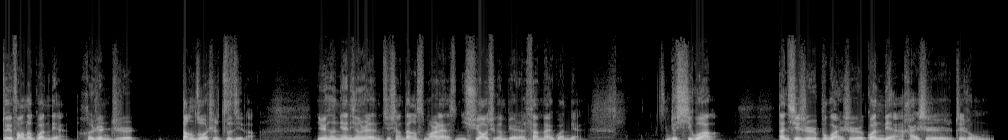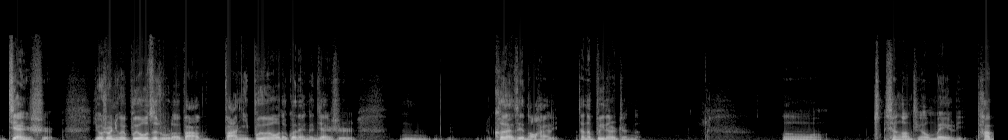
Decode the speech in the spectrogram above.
对方的观点和认知当做是自己的，因为可能年轻人就想当个 smartass，你需要去跟别人贩卖观点。你就习惯了，但其实不管是观点还是这种见识，有时候你会不由自主的把把你不拥有的观点跟见识，嗯，刻在自己脑海里，但那不一定是真的。嗯，香港挺有魅力，它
